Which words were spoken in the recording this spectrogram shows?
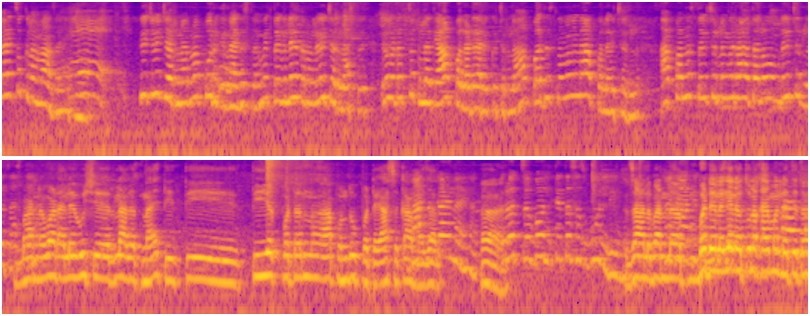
काय चुकलं माझं हे? तीच विचारणार ना पोरगी नाही दिसलं. मी तर लेकराला विचारलं असतं. एवढं चुकलं की आप्पाला डायरेक्ट विचारलं. आप्पा दिसलं म्हणून मी आप्पाला विचारलं. आप्पा नसतं विचारलं मी राहताला ओमला विचारलंच असतं. भांडणं वाढायला उशीर लागत नाही. ती ती ती एक पटन आपण दुप्पट आहे असं काम आहे माझं काय झालं नाही हा. हा. रोजचं बोलते तसंच बोलली मी. झालं बांधलं आधी बड्डेला गेल्यावर तुला काय म्हणलं तिथं?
